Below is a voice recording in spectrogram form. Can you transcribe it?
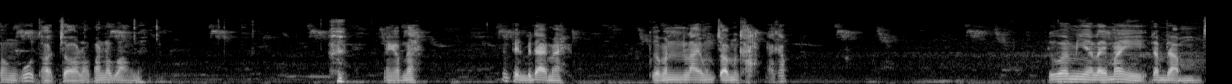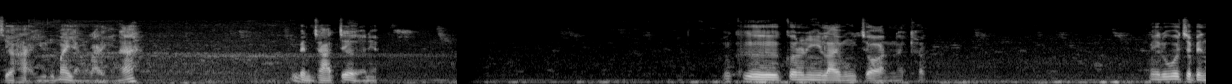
ต้องโอ้ถอดจอแล้วมันระวังนะนะครับนะมันเป็นไปได้ไหมเผื่อมันลายวงจรมันขาดนะครับ หรือว่ามีอะไรไม่ดำๆเสียหายอยู่หรือไม่อย่างไรนะ เป็นชาร์จเจอร์เนี่ย ก็คือกรณีลายวงจรนะครับ ไม่รู้ว่าจะเป็น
